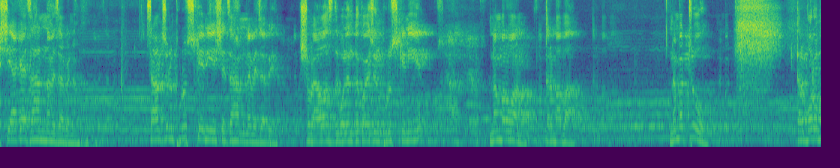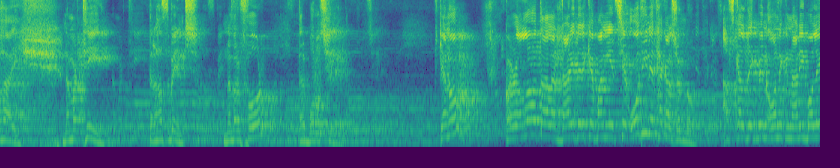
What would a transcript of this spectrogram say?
সে একাই জাহান নামে যাবে না। চারজন পুরুষকে নিয়ে সে জাহান নামে যাবে। সবাই আওয়াজ দিয়ে বলেন তো কয়জন পুরুষকে নিয়ে? নাম্বার ওয়ান তার বাবা। নাম্বার টু তার বড় ভাই। নাম্বার থ্রি তার হাজবেন্ড নাম্বার ফোর তার বড় ছেলে। কেন? কারণ আল্লাহ তাআলা নারীদেরকে বানিয়েছে অধীনে থাকার জন্য। আজকাল দেখবেন অনেক নারী বলে,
